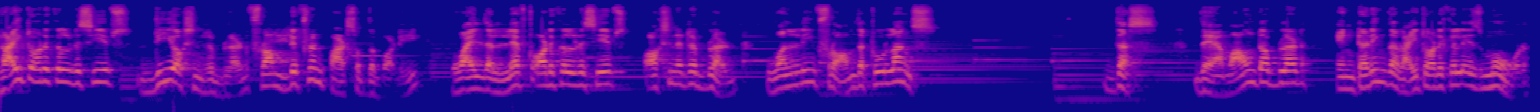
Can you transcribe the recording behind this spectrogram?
Right auricle receives deoxygenated blood from different parts of the body while the left auricle receives oxygenated blood only from the two lungs. Thus, the amount of blood entering the right auricle is more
